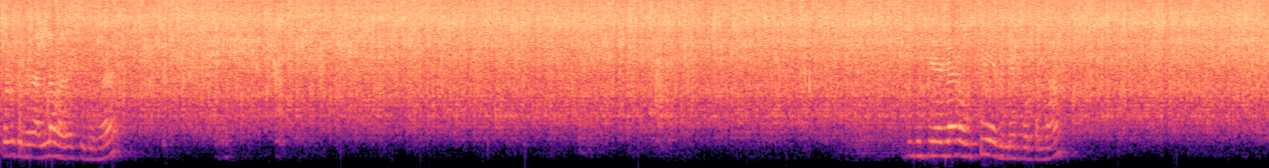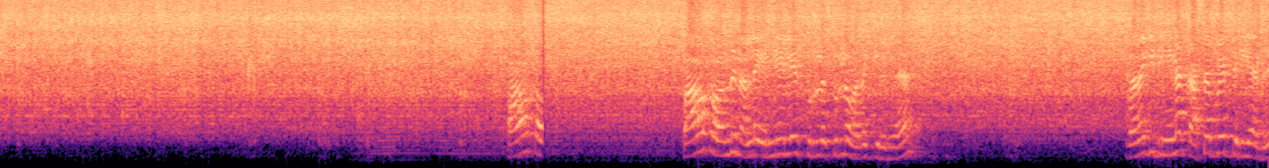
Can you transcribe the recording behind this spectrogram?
போட்டு கொஞ்சம் நல்லா வதக்கிடுங்க. இதுக்கு தேவையான உப்பையும் இதிலே போட்டுடலாம் பாவக்காய் பாவக்காய் வந்து நல்லா எண்ணெயிலே சுருள சுருள வதக்கிடுங்க வதக்கிட்டிங்கன்னா கசப்பே தெரியாது.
